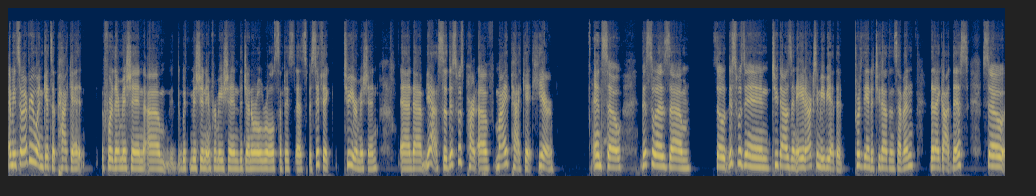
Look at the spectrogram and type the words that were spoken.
I mean, so everyone gets a packet for their mission um, with mission information, the general rules, something uh, specific to your mission. And um, yeah, so this was part of my packet here. And so this was um, so this was in 2008, or actually maybe at the towards the end of 2007 that I got this. So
